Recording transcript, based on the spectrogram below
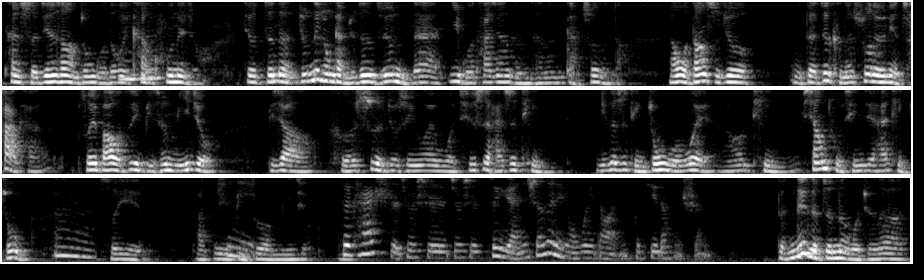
看《舌尖上的中国》都会看哭那种。就真的就那种感觉，真的只有你在异国他乡可能才能感受得到。然后我当时就，嗯对，这可能说的有点岔开了，所以把我自己比成米酒比较合适，就是因为我其实还是挺，一个是挺中国味，然后挺乡土情节还挺重的，嗯，所以把自己比作米酒。最开始就是就是最原生的那种味道，你会记得很深。对，那个真的我觉得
